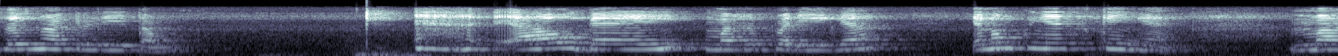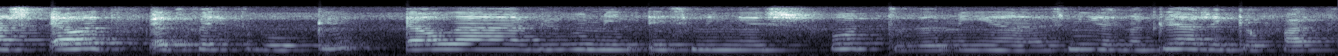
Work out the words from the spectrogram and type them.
Vocês não acreditam alguém, uma rapariga, eu não conheço quem é, mas ela é do Facebook, ela viu as minhas fotos, as minhas, as minhas maquilhagens que eu faço,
